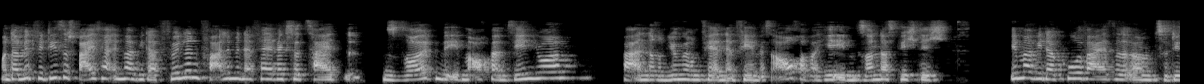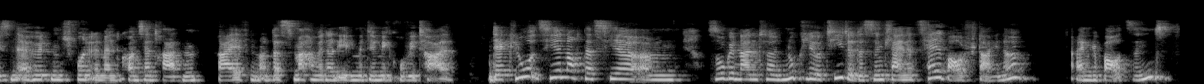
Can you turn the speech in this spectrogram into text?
Und damit wir diese Speicher immer wieder füllen, vor allem in der Fellwechselzeit, sollten wir eben auch beim Senior, bei anderen jüngeren Pferden empfehlen wir es auch, aber hier eben besonders wichtig, immer wieder kurweise ähm, zu diesen erhöhten Spurenelementkonzentraten reifen. Und das machen wir dann eben mit dem Mikrovital. Der Clou ist hier noch, dass hier ähm, sogenannte Nukleotide, das sind kleine Zellbausteine, eingebaut sind,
